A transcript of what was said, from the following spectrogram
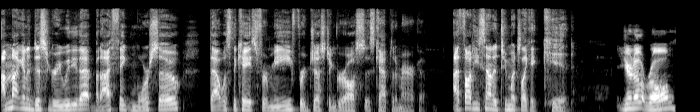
I'm not going to disagree with you that, but I think more so that was the case for me for Justin Gross as Captain America. I thought he sounded too much like a kid. You're not wrong.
